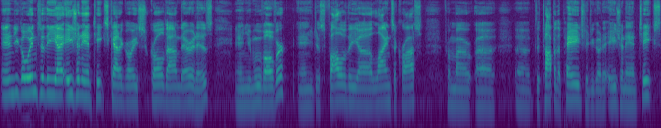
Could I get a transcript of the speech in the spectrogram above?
and you go into the uh, Asian antiques category. Scroll down, there it is, and you move over, and you just follow the uh, lines across from uh, uh, the top of the page, and you go to Asian antiques.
